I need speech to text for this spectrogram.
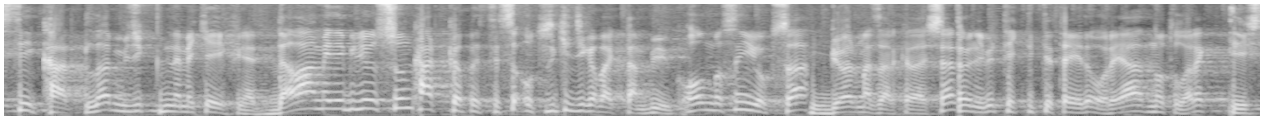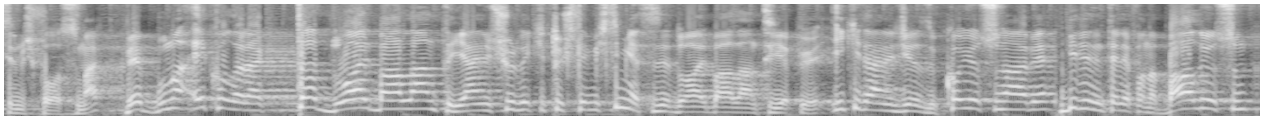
SD kartla müzik dinleme keyfine devam edebiliyorsun. Kart kapasitesi 32 GB'dan büyük olmasın yoksa görmez arkadaşlar. Öyle bir teknik detayı da oraya not olarak iliştirmiş ProSmart. Ve buna ek olarak da dual bağlantı yani şuradaki tuş demiştim ya size dual bağlantı yapıyor. İki tane cihazı koyuyorsun abi. Birini telefona bağlıyorsun.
